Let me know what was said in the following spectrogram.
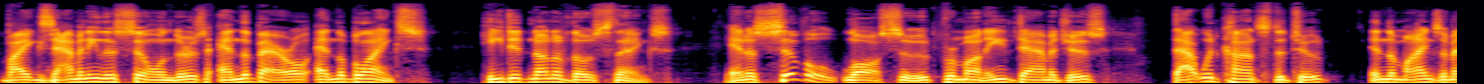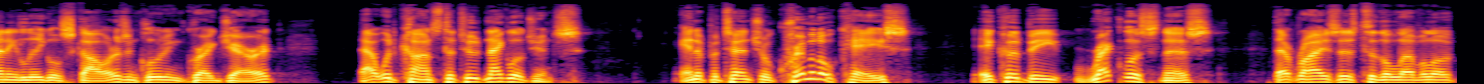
by examining the cylinders and the barrel and the blanks. He did none of those things. In a civil lawsuit for money damages, that would constitute, in the minds of many legal scholars, including Gregg Jarrett, that would constitute negligence. In a potential criminal case, it could be recklessness that rises to the level of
